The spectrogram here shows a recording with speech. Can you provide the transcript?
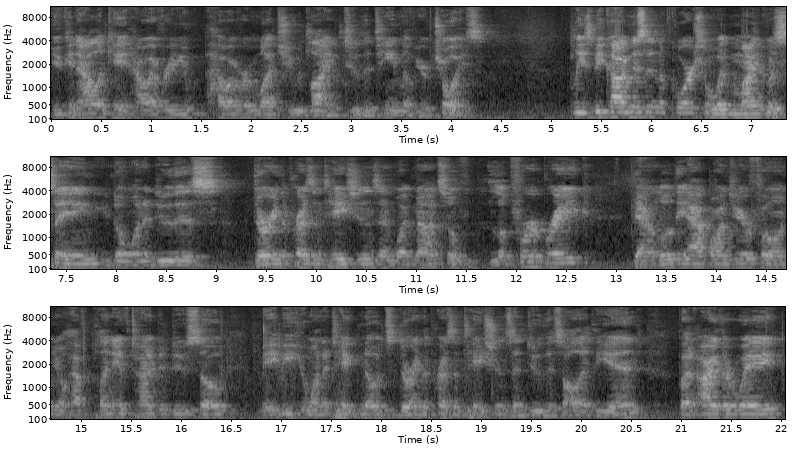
you can allocate however you however much you would like to the team of your choice. Please be cognizant, of course, of what Mike was saying. You don't want to do this during the presentations and whatnot. So look for a break, download the app onto your phone. You'll have plenty of time to do so. Maybe you want to take notes during the presentations and do this all at the end. But either way,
